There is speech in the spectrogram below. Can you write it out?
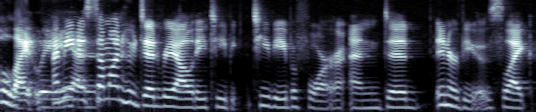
politely. I mean, as someone who did reality TV, TV before and did interviews, like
